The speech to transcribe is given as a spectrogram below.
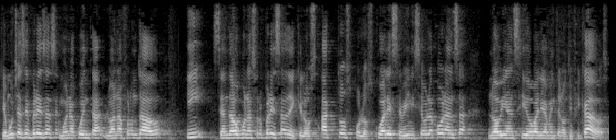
que muchas empresas en buena cuenta lo han afrontado y se han dado con la sorpresa de que los actos por los cuales se había iniciado la cobranza no habían sido válidamente notificados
